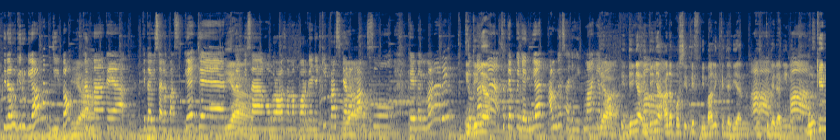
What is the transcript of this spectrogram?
tidak rugi-rugi amat Jito Iya. karena kayak kita bisa lepas gadget, kita Iya. bisa ngobrol sama keluarganya kita secara Iya. langsung. Kayak bagaimana deh? Intinya- Sebenarnya setiap kejadian ambil saja hikmahnya Ya, toh. intinya intinya ada positif di balik kejadian Ah, kejadian ini. ah. Mungkin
